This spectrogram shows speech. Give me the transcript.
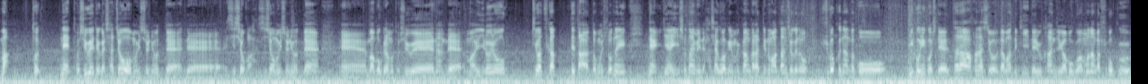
まあとね年上というか社長も一緒におってで師匠か。師匠も一緒におって、えー、まあ僕らも年上なんでまあいろいろ気は使ってたと思うしそんなにねいきなり初対面ではしゃぐわけにもいかんからっていうのもあったんでしょうけどすごくなんかこうニコニコしてただ話を黙って聞いてる感じが僕はもうなんかすごく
